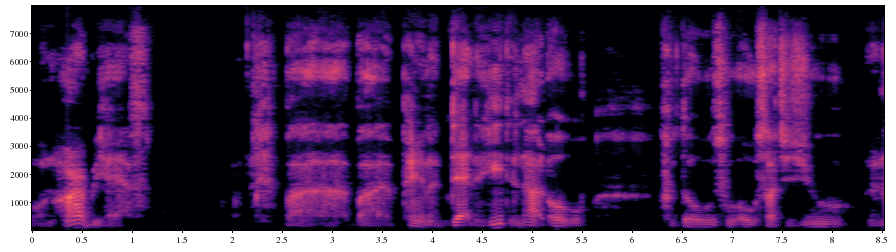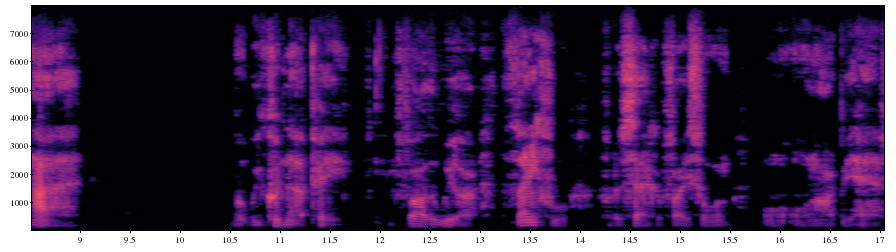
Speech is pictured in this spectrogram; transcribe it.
on our behalf by, by paying a debt that He did not owe for those who owe, such as you and I, but we could not pay. Father, we are thankful for the sacrifice on, on, on our behalf.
